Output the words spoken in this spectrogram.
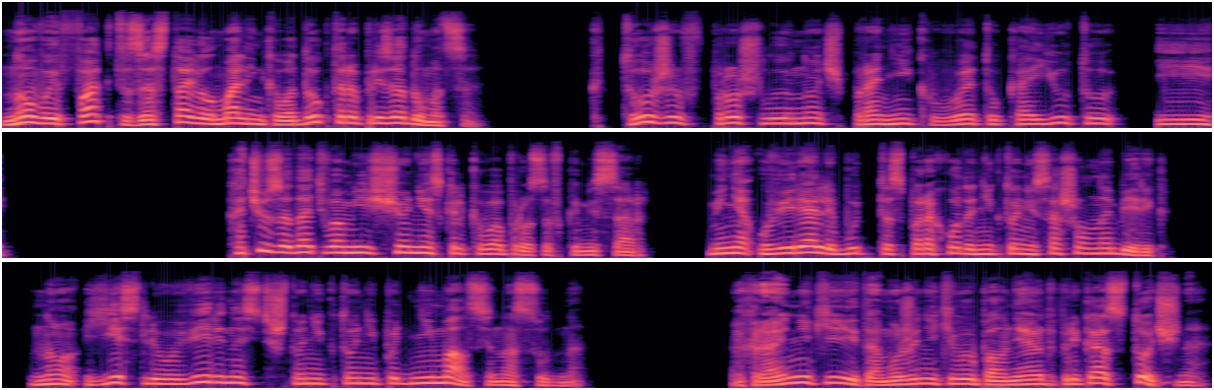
Новый факт заставил маленького доктора призадуматься. Кто же в прошлую ночь проник в эту каюту и... Хочу задать вам еще несколько вопросов, комиссар. Меня уверяли, будто с парохода никто не сошел на берег. Но есть ли уверенность, что никто не поднимался на судно? Охранники и таможенники выполняют приказ точно.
